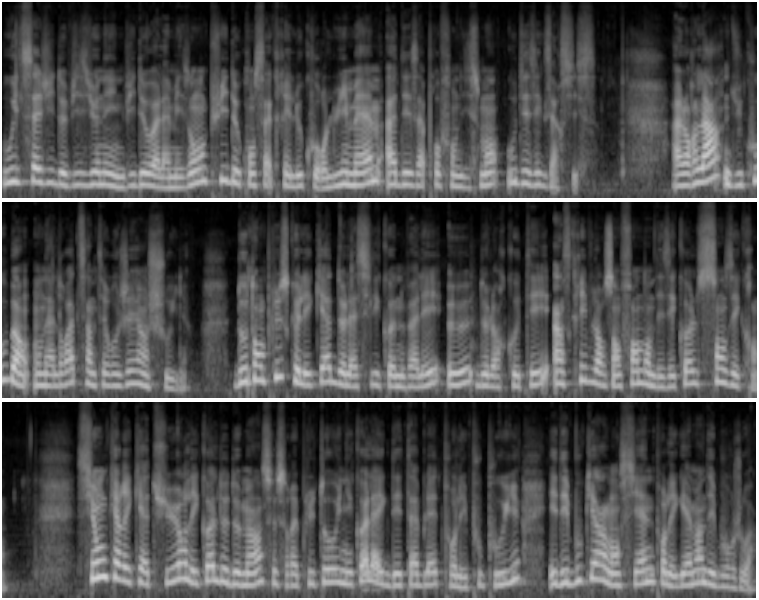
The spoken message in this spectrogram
où il s'agit de visionner une vidéo à la maison, puis de consacrer le cours lui-même à des approfondissements ou des exercices. Alors là, du coup, ben, on a le droit de s'interroger un chouille. D'autant plus que les cadres de la Silicon Valley, eux, de leur côté, inscrivent leurs enfants dans des écoles sans écran. Si on caricature, l'école de demain, ce serait plutôt une école avec des tablettes pour les poupouilles et des bouquins à l'ancienne pour les gamins des bourgeois.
